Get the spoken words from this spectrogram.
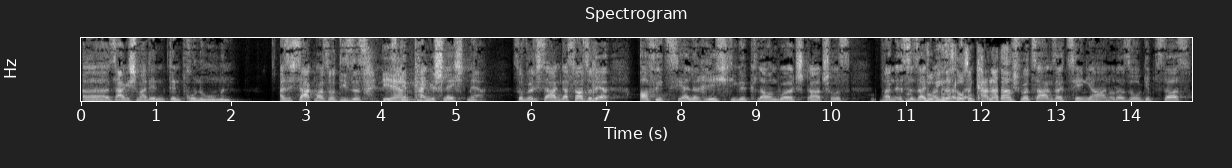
äh, sage ich mal, den den Pronomen. Also ich sag mal so dieses, Ja. es gibt kein Geschlecht mehr. So würde ich sagen, das war so der offizielle richtige Clown World Startschuss Wann ist es? Seit Wo ging das los? Seit, In Kanada? ich würde sagen, seit zehn Jahren oder so gibt's das.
